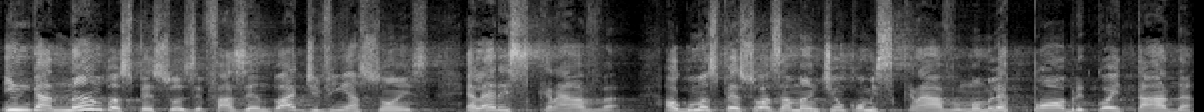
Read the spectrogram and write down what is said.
enganando as pessoas e fazendo adivinhações. Ela era escrava. Algumas pessoas a mantinham como escrava, uma mulher pobre, coitada,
